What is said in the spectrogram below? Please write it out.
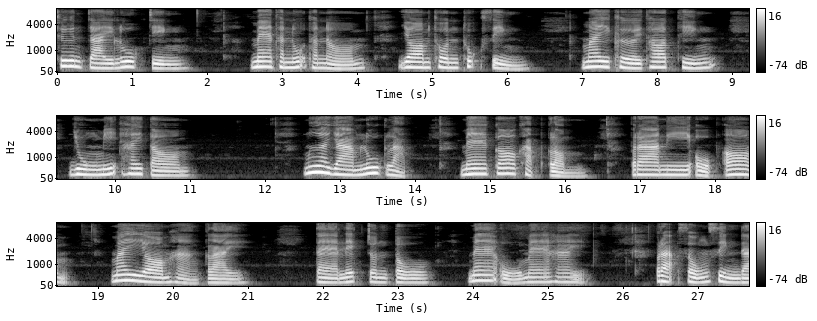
ชื่นใจลูกจริง แม่ทนุถนอม ยอมทนทุกสิ่ง ไม่เคยทอดทิ้ง ยุงมิให้ตอม เมื่อยามลูกหลับ แม่ก็ขับกล่อม ปราณีโอบอ้อม ไม่ยอมห่างไกล แต่เล็กจนโต แม่โอแม่ให้ ประสงค์สิ่งใด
